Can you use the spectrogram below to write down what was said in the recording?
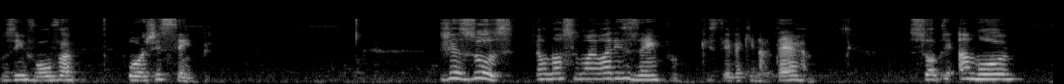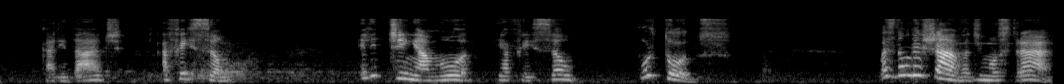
nos envolva hoje e sempre. Jesus é o nosso maior exemplo que esteve aqui na Terra sobre amor, caridade, afeição. Ele tinha amor e afeição por todos. Mas não deixava de mostrar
